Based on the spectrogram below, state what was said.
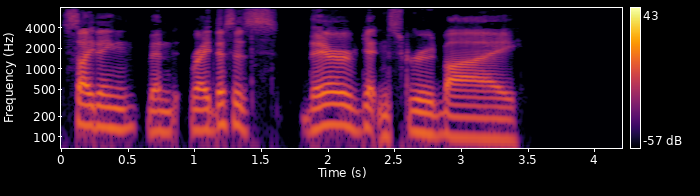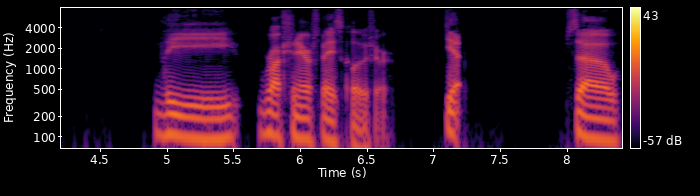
citing been right. This is they're getting screwed by the Russian airspace closure. Yep. So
